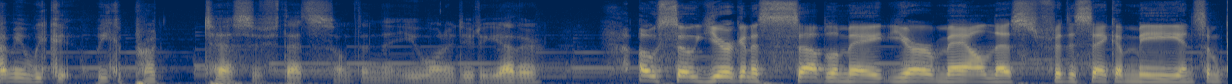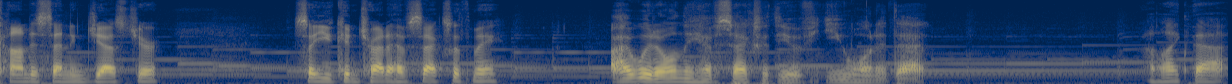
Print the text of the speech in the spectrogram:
I mean, we could we could protest if that's something that you want to do together. Oh, so you're gonna sublimate your maleness for the sake of me and some condescending gesture, so you can try to have sex with me? I would only have sex with you if you wanted that. I like that.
